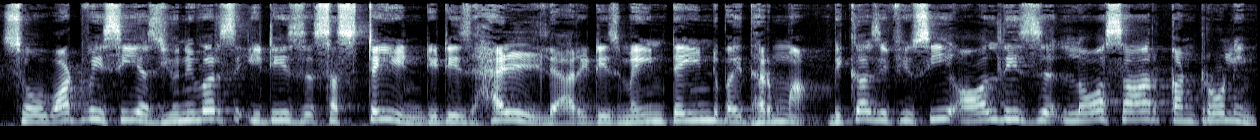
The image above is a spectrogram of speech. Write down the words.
so what we see as universe, it is sustained, it is held, or it is maintained by dharma. Because if you see, all these laws are controlling.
